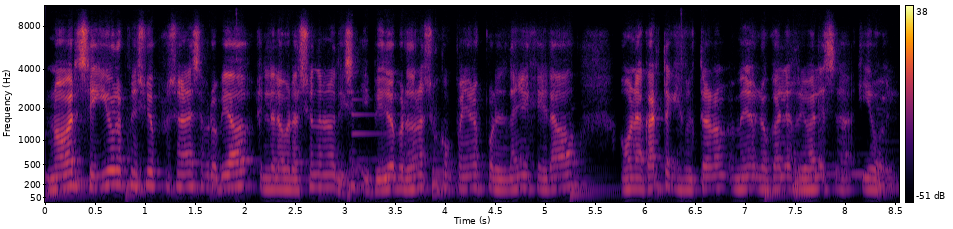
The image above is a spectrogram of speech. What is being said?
No haber seguido los principios profesionales apropiados en la elaboración de la noticia y pidió perdón a sus compañeros por el daño generado a una carta que filtraron medios locales rivales a IOL.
